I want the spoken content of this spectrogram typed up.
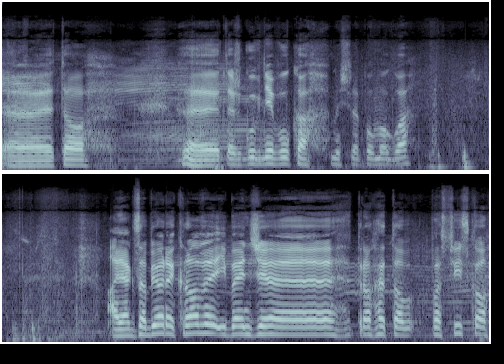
E, to e, też głównie włóka myślę pomogła. A jak zabiorę krowy i będzie trochę to pastwisko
